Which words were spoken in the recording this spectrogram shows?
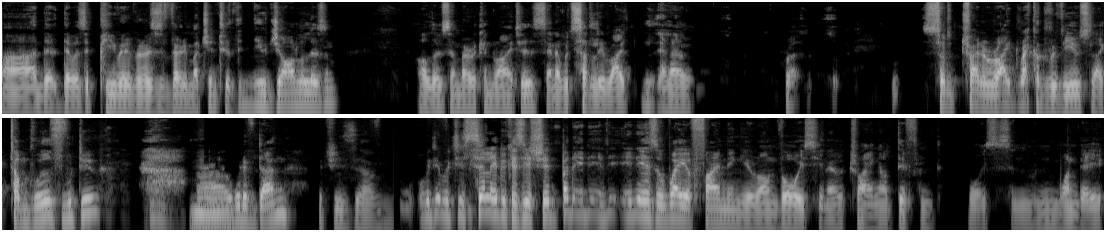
Uh, there, there, was a period when I was very much into the new journalism, all those American writers, and I would suddenly write, you know, sort of try to write record reviews like Tom Wolfe would do, uh, mm. would have done, which is um, which, which, is silly because you should, but it, it, it is a way of finding your own voice, you know, trying out different voices, and one day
